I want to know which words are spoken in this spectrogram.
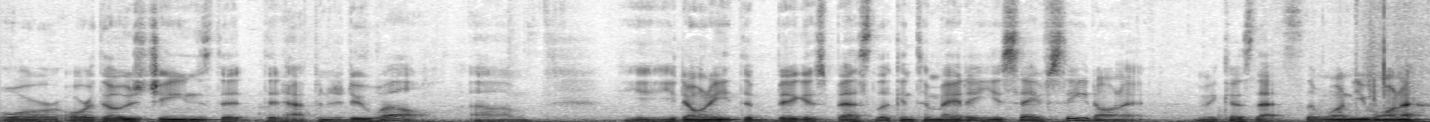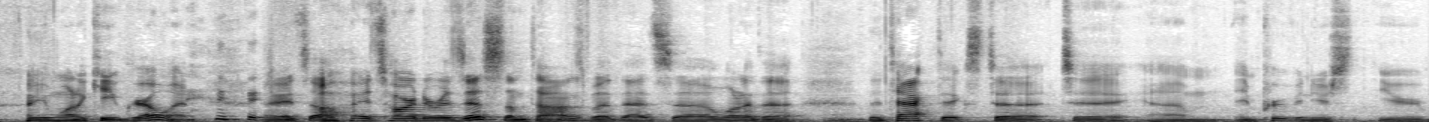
or or those genes that that happen to do well um, you, you don't eat the biggest best looking tomato you save seed on it because that's the one you want to you want to keep growing. it's uh, it's hard to resist sometimes, but that's uh, one of the the tactics to to um, improving your your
